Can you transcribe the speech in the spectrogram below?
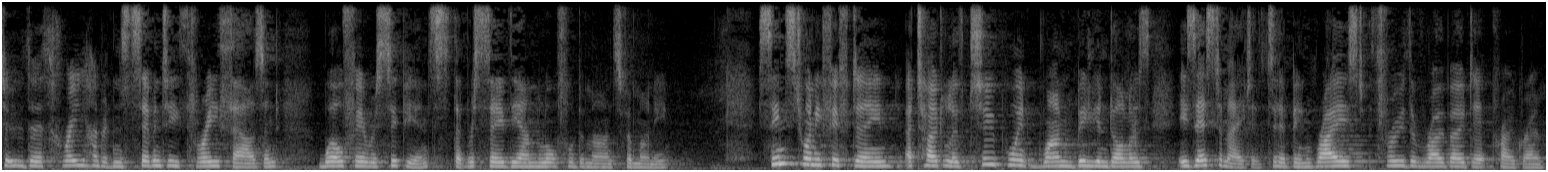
to the 373,000 welfare recipients that received the unlawful demands for money. Since 2015, a total of $2.1 billion is estimated to have been raised through the robo-debt program.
